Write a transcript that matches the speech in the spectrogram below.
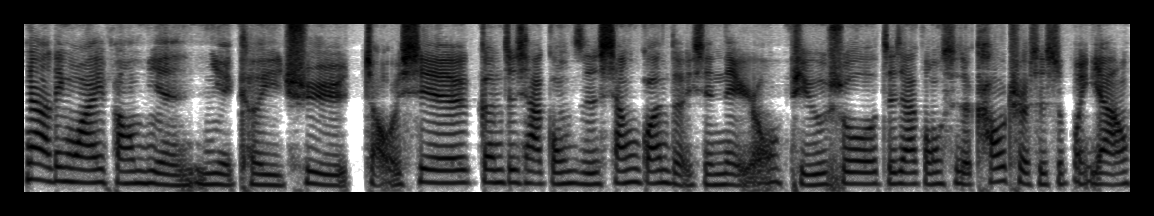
那另外一方面，你也可以去找一些跟这家公司相关的一些内容，比如说这家公司的 culture 是什么样。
